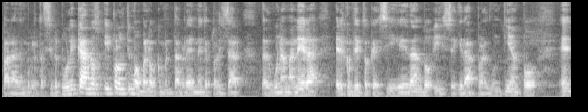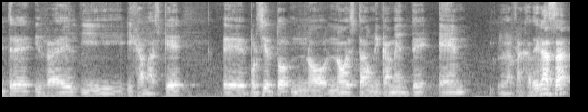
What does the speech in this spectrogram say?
para demócratas y republicanos. Y por último, bueno, comentar brevemente, actualizar de alguna manera el conflicto que sigue dando y seguirá por algún tiempo entre Israel y, y Hamas, que eh, por cierto no, no está únicamente en la franja de Gaza,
